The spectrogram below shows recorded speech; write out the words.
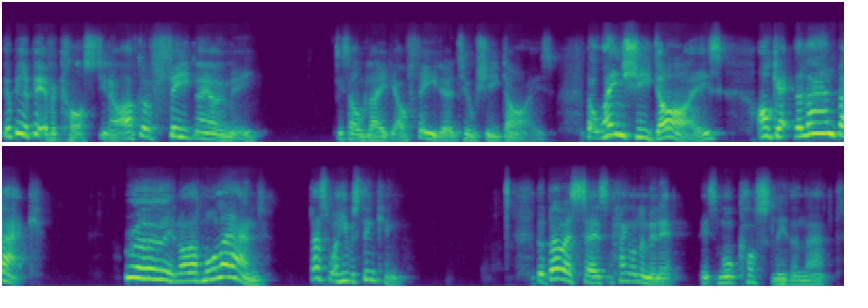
there'll be a bit of a cost. You know, I've got to feed Naomi, this old lady. I'll feed her until she dies. But when she dies, I'll get the land back. Right, and I'll have more land. That's what he was thinking. But Boaz says, hang on a minute, it's more costly than that.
